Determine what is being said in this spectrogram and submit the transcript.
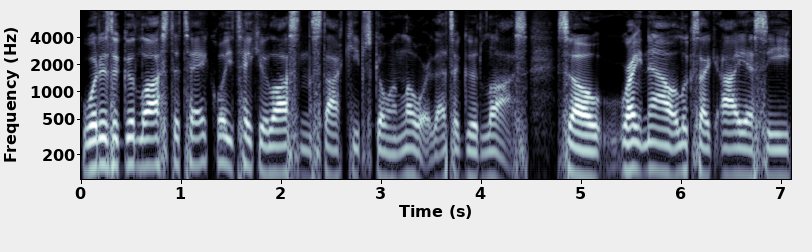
what is a good loss to take? Well, you take your loss and the stock keeps going lower. That's a good loss. So right now it looks like ISE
